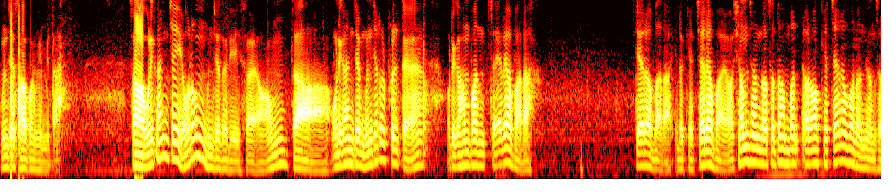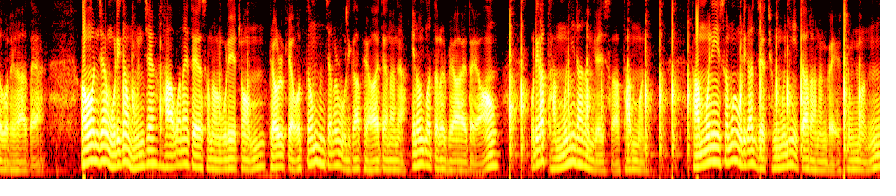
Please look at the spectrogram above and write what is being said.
문제 4번입니다. 자, 우리가 이제 이런 문제들이 있어요. 자, 우리가 이제 문제를 풀 때 우리가 한번 째려봐라. 째려봐라. 이렇게 째려봐요. 시험장 가서도 한번 이렇게 째려보는 연습을 해야 돼. 그러면 이제 우리가 문제 4번에 대해서는 우리 좀 배울 게 어떤 문제를 우리가 배워야 되느냐 이런 것들을 배워야 돼요. 우리가 단문이라는 게 있어. 단문. 단문이 있으면 우리가 이제 중문이 있다라는 거예요. 중문.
